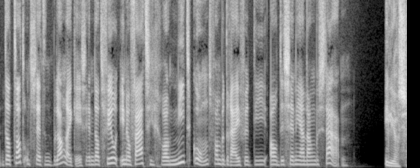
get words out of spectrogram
dat dat ontzettend belangrijk is. En dat veel innovatie gewoon niet komt van bedrijven die al decennia lang bestaan. Ilias,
